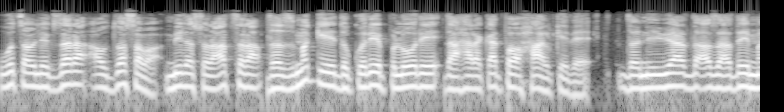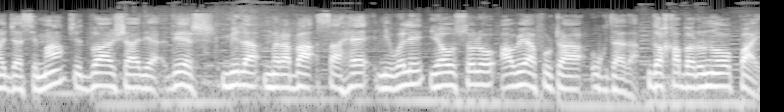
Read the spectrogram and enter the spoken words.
اووه څلوېښت زره او دوه سوه میله سرعت سره د ځمکې د کرې په لورې د حرکت په حال کې دی. د نیویارک د ازادۍ مجسمه چې دوه اعشاریه دېرش میله مربع ساحه نیولې، یو سلو اویا فوټه اوږده ده. د خبرونو پای.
